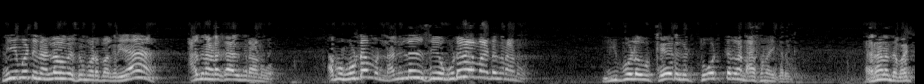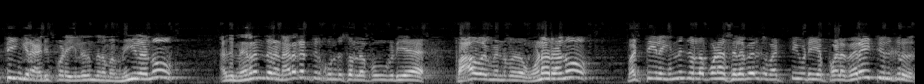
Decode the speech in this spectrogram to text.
நீ மட்டும் நல்லவன் வேஷம் போட பாக்குறியா அது நடக்காதுங்கிறானுவோ. அப்ப உடம்பு நல்லது செய்ய விடவே மாட்டேங்கிறானுவோ. இவ்வளவு கேடுகள் டோட்டலா நாசமாய் கிடக்கு அதனால அந்த வட்டிங்கிற அடிப்படையிலிருந்து நம்ம மீளணும். அது நிரந்தர நரகத்திற்கு கொண்டு சொல்ல போகக்கூடிய பாவம் என்பதை உணரணும். வட்டியில இன்னும் சொல்ல போனா சில பேருக்கு வட்டியுடைய பல வெரைட்டி இருக்கிறது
